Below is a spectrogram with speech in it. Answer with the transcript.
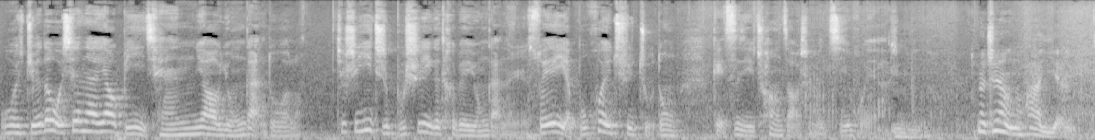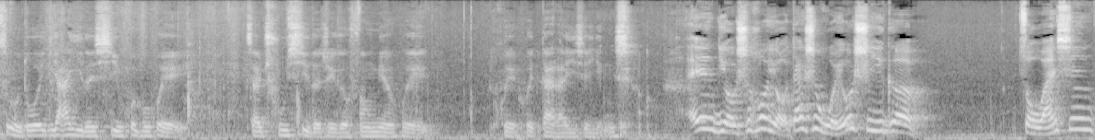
我觉得我现在要比以前要勇敢多了，就是一直不是一个特别勇敢的人，所以也不会去主动给自己创造什么机会啊什么的。那这样的话，演这么多压抑的戏，会不会在出戏的这个方面会会会带来一些影响？哎，有时候有，但是我又是一个走完心，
